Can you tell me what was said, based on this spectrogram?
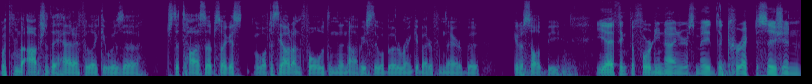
with from the options they had, I feel like it was a just a toss up. So I guess we'll have to see how it unfolds, and then obviously we'll be able to rank it better from there. But give a solid B. Yeah, I think the 49ers made the correct decision.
